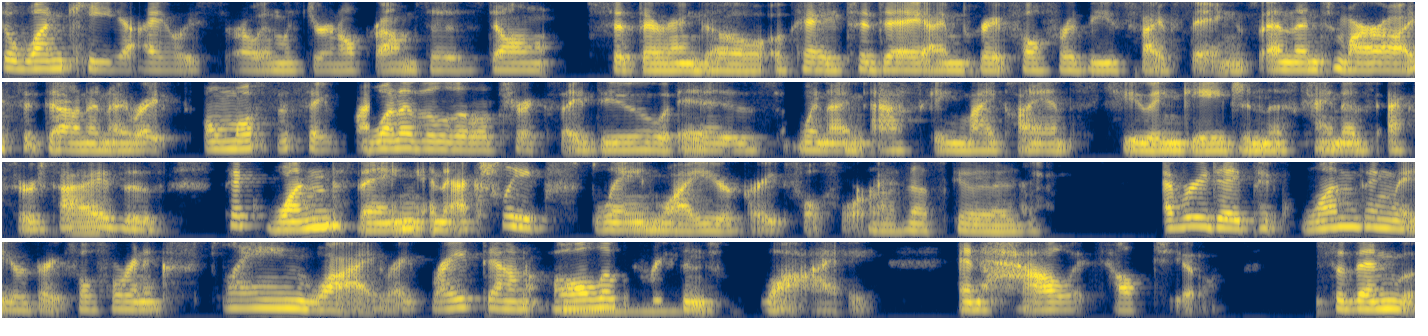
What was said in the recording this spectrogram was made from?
the one key I always throw in with journal prompts is don't sit there and go, okay, today I'm grateful for these five things. And then tomorrow I sit down and I write almost the same. One of the little tricks I do is when I'm asking my clients to engage in this kind of exercise is pick one thing and actually explain why you're grateful for oh, it. That's good. Every day, pick one thing that you're grateful for and explain why, right? Write down all of the mm. reasons why and how it's helped you. So then,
